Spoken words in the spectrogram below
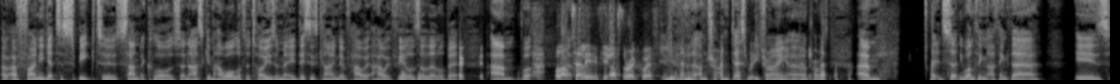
I, finally get to speak to Santa Claus and ask him how all of the toys are made. This is kind of how it how it feels a little bit. Um, but Well, I'll tell you if you ask the right question. yeah, I'm try- I'm desperately trying. I, I promise. Um, it's certainly one thing that I think there is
